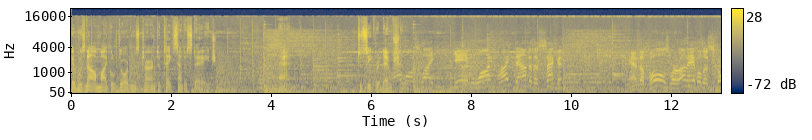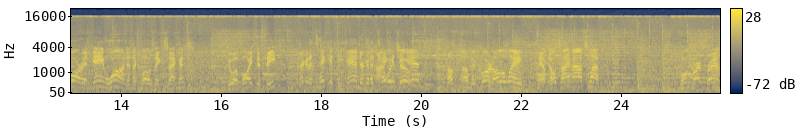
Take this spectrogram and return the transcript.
It was now Michael Jordan's turn to take center stage and to seek redemption. Almost like game one, right down to the second. And the Bulls were unable to score in game one in the closing seconds to avoid defeat. And they're going to take at the end. They're going to take it at too. the end of, of the court all the way. They have no timeouts left. Full court press.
